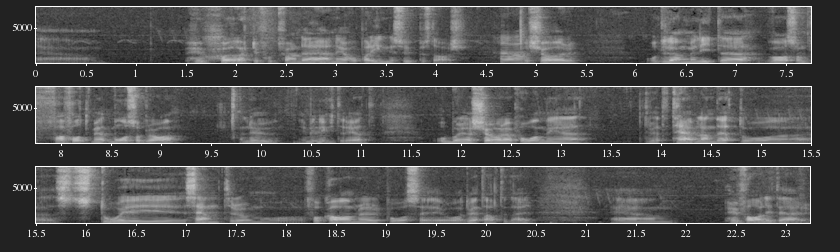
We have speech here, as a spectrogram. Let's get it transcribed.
eh, hur skört det fortfarande är när jag hoppar in i Superstars Ja. och kör och glömmer lite vad som har fått mig att må så bra nu i min nykterhet och börjar köra på med du vet, tävlandet och eh, stå i centrum och få kameror på sig och du vet allt det där. Ehm, hur farligt det är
